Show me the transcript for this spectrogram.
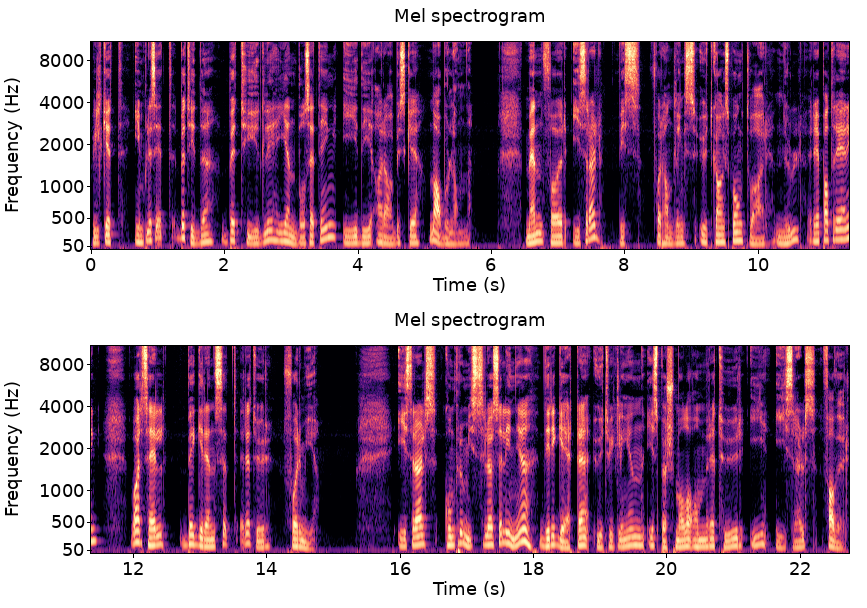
hvilket implisitt betydde betydelig gjenbosetting i de arabiske nabolandene. Men for Israel, hvis forhandlingsutgangspunkt var null repatriering, var selv begrenset retur for mye. Israels kompromissløse linje dirigerte utviklingen i spørsmålet om retur i Israels favør.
